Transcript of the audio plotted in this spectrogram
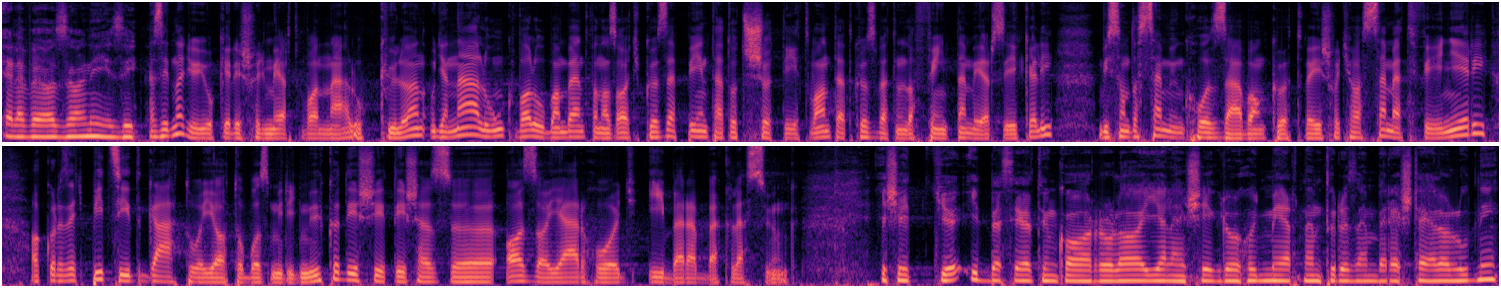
eleve azzal nézi. Ez egy nagyon jó kérdés, hogy miért van náluk külön. Ugye nálunk valóban valóban bent van az agy közepén, tehát ott sötét van, tehát közvetlenül a fényt nem érzékeli, viszont a szemünk hozzá van kötve, és hogyha a szemet fényéri, akkor ez egy picit gátolja a tobozmirigy működését, és ez azzal jár, hogy éberebbek leszünk. És itt, itt beszéltünk arról a jelenségről, hogy miért nem tud az ember este elaludni,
